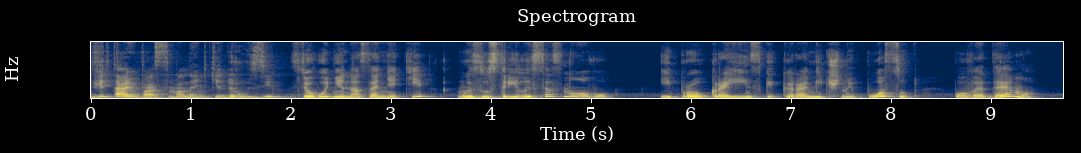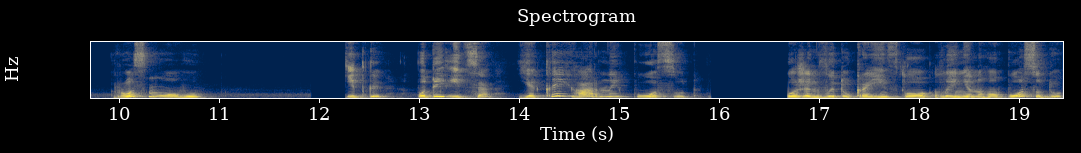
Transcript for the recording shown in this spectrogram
Вітаю вас, маленькі друзі! Сьогодні на занятті ми зустрілися знову і про український керамічний посуд поведемо розмову. Дітки, подивіться, який гарний посуд. Кожен вид українського глиняного посуду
